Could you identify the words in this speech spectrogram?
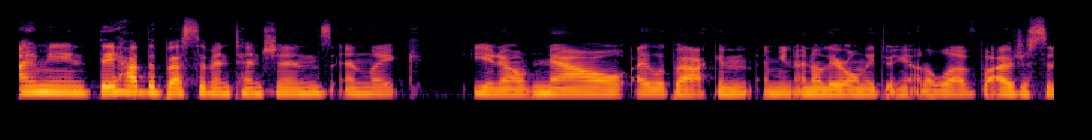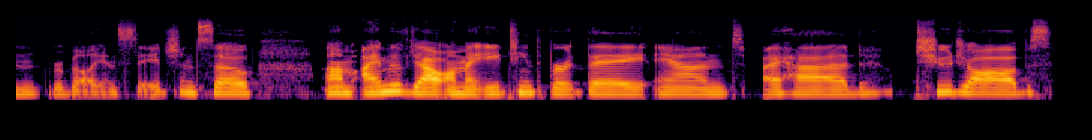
I mean, they had the best of intentions and like you know, now I look back and I mean, I know they were only doing it out of love, but I was just in rebellion stage. And so um, I moved out on my 18th birthday and I had two jobs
